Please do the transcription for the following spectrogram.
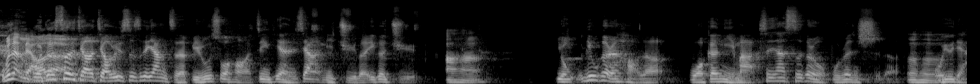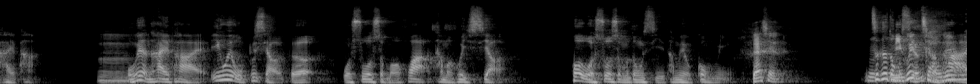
我不想聊。我的社交焦虑是这个样子的，比如说哈，今天像你举了一个局。啊，有六个人好了，我跟你嘛，剩下四个人我不认识的，嗯哼，我有点害怕，嗯，我会很害怕哎，因为我不晓得我说什么话他们会笑，或我说什么东西他们有共鸣，而且这个东西很可怕。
